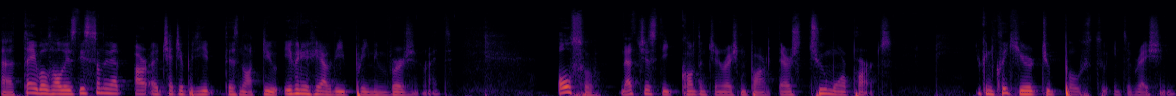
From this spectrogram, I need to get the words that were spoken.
Uh, tables, all this. This is something that our uh, ChatGPT does not do, even if you have the premium version, right? Also, that's just the content generation part. There's two more parts. You can click here to post to integration.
